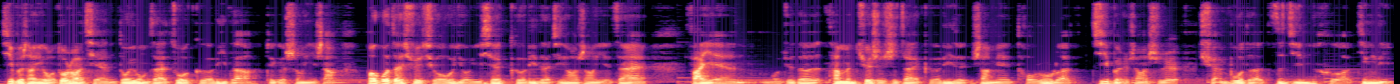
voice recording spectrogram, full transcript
基本上有多少钱都用在做格力的这个生意上。包括在雪球，有一些格力的经销商也在发言，我觉得他们确实是在格力上面投入了基本上是全部的资金和精力。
